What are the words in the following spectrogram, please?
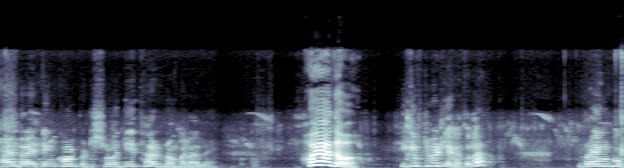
हँड रायटिंग कॉम्पिटिशनमध्ये थर्ड नंबर आलाय. होय आदो. हे गिफ्ट भेटले का तुला? ड्रॉइंग बुक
